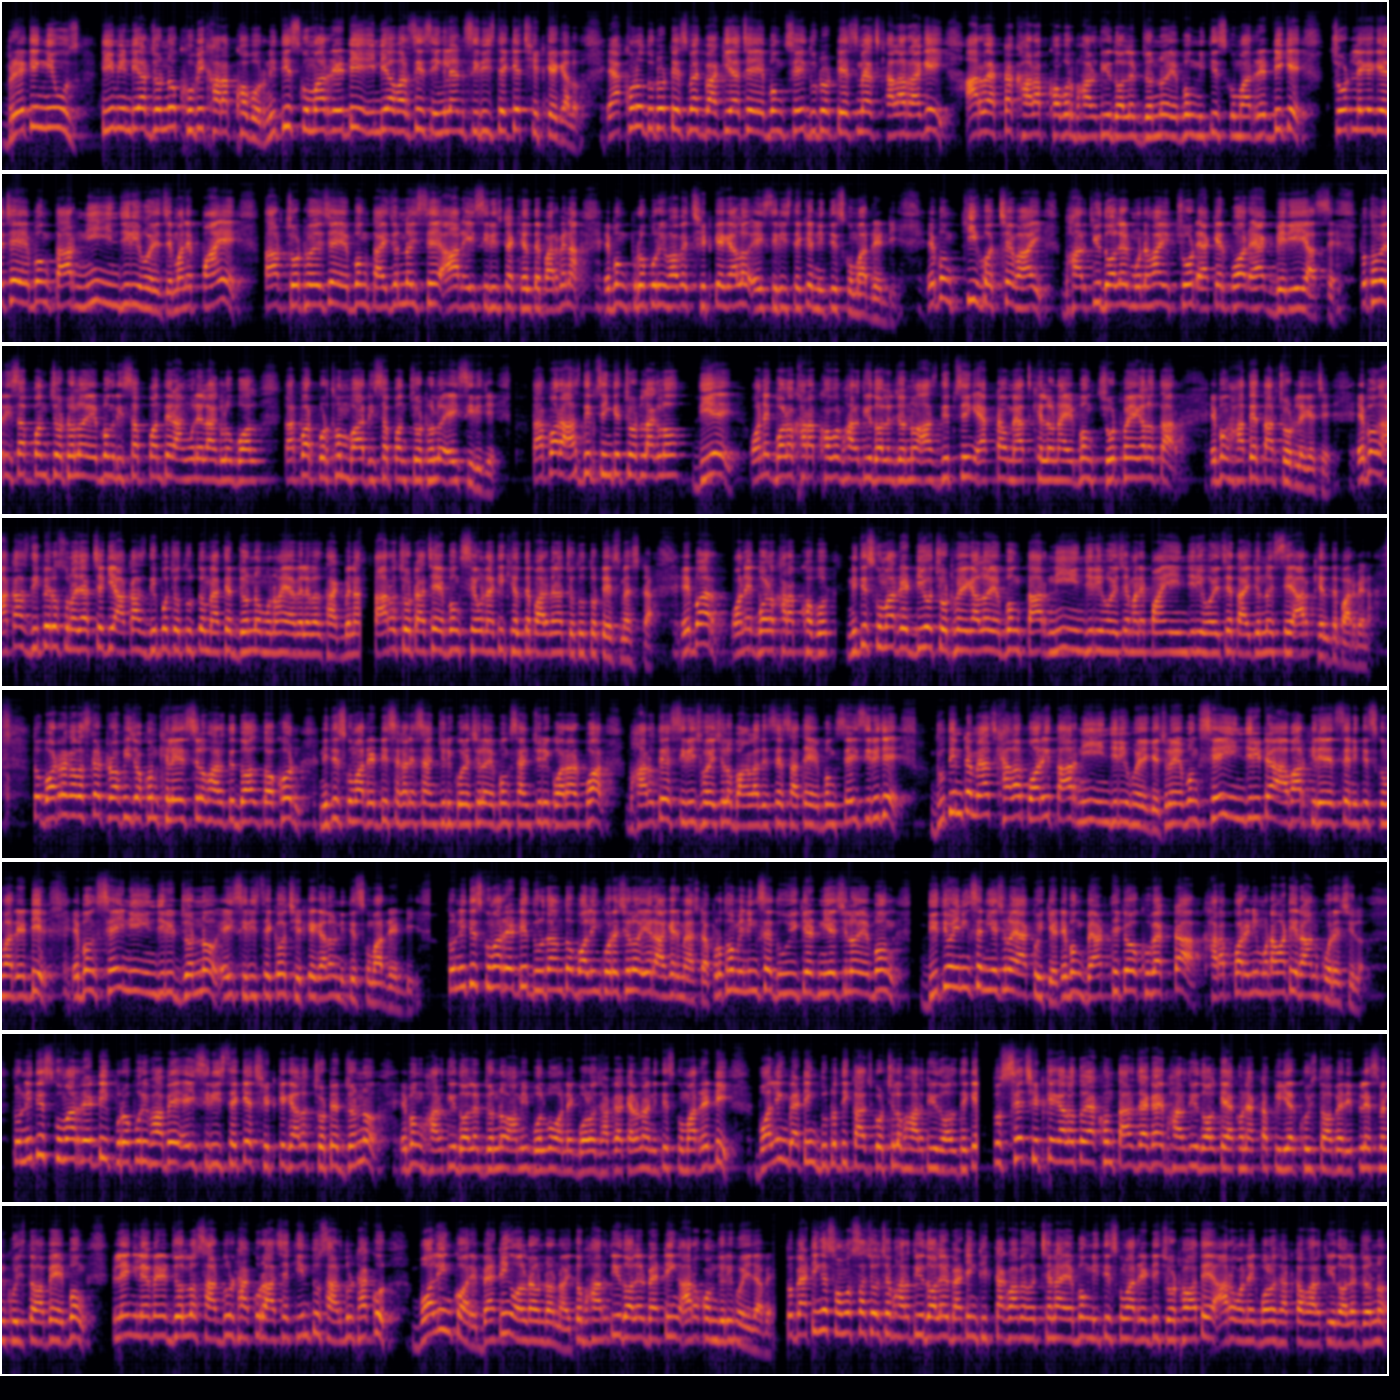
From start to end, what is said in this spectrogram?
Breaking news, team ইন্ডিয়ার জন্য খুবই খারাপ খবর। Nitish Kumar Reddy India versus England series থেকে ছিটকে গেল। এখনও দুটো টেস্ট ম্যাচ বাকি আছে এবং সেই দুটো টেস্ট ম্যাচ খেলার আগেই আরও একটা খারাপ খবর ভারতীয় দলের জন্য এবং নীতিশ কুমার রেড্ডিকে চোট লেগে গেছে এবং তার নি ইঞ্জুরি হয়েছে। মানে পায়ে তার চোট হয়েছে এবং তাই জন্যই সে আর এই সিরিজটা খেলতে পারবে না এবং পুরোপুরিভাবে ছিটকে গেল এই সিরিজ থেকে নীতিশ কুমার রেড্ডি। এবং কি হচ্ছে ভাই? ভারতীয় দলের মনে হয় চোট একের পর এক বেরিয়েই আসছে। প্রথমে ঋষভ পন্ত চোট হলো এবং ঋষভ পন্থের আঙুলে লাগল বল। তারপর প্রথমবার ঋষভ পান্থ চোট হলো এই সিরিজে। তারপর আশদীপ সিংকে চোট লাগল দিয়ে অনেক বড় খারাপ খবর ভারতীয় দলের জন্য আশদীপ সিং একটাও ম্যাচ খেলো না এবং চোট হয়ে গেল তার এবং হাতে তার চোট লেগেছে এবং আকাশদীপেরও শোনা যাচ্ছে কি আকাশদীপও চতুর্থ ম্যাচের জন্য মনে হয় অ্যাভেলেবেল থাকবে না। তারও চোট আছে এবং সেও নাকি খেলতে পারবে না চতুর্থ টেস্ট ম্যাচটা এবার অনেক বড় খারাপ খবর, নীতিশ কুমার রেড্ডিও চোট হয়ে গেল এবং তার নি ইঞ্জুরি হয়েছে মানে পায়ে ইঞ্জুরি হয়েছে, তাই জন্য সে আর খেলতে পারবে না। তো বর্ডার গাভাস্কার ট্রফি যখন খেলে এসেছিল ভারতীয় দল, তখন নীতিশ কুমার রেড্ডি সেখানে সেঞ্চুরি করেছিল এবং সেঞ্চুরি করার পর ভারতের সিরিজ হয়েছিল বাংলাদেশের সাথে এবং সেই সিরিজে দু তিনটে ম্যাচ খেলার পরই তার নি ইঞ্জুরি হয়ে গেছিল এবং সেই ইঞ্জুরিটা আবার ফিরে এসেছে নীতিশ কুমার রেড্ডির এবং সেই নি ইঞ্জুরির জন্য এই সিরিজ থেকেও ছিটকে গেল নীতিশ কুমার রেড্ডি। তো নীতিশ কুমার রেড্ডি দুর্দান্ত বোলিং করেছিল এর আগের ম্যাচটা। প্রথম ইনিংসে দুই উইকেট নিয়েছিল এবং দ্বিতীয় ইনিংসে নিয়েছিল এক উইকেট এবং ব্যাট থেকেও খুব একটা খারাপ করেনি, মোটামুটি রান করেছিল। তো নীতিশ কুমার রেড্ডি পুরোপুরিভাবে এই সিরিজ থেকে ছিটকে গেল চোটের জন্য এবং ভারতীয় দলের জন্য আমি বলব অনেক বড় ঝাটকা। কেননা নীতিশ কুমার রেড্ডি বোলিং ব্যাটিং দুটোতেই কাজ করছিল ভারতীয় দল থেকে। তো সে ছিটকে গেল, তো এখন তার জায়গায় ভারতীয় দলকে এখন একটা প্লেয়ার খুঁজতে হবে রিপ্লেসমেন্ট খুঁজতে হবে এবং প্লেইং ইলেভেনের জন্য শার্দুল ঠাকুর আছে, কিন্তু শার্দুল ঠাকুর বোলিং করে ব্যাটিং অলরাউন্ডার নয়। তো ভারতীয় দলের ব্যাটিং আরও কমজোরি হয়ে যাবে। তো ব্যাটিংয়ের সমস্যা চলছে, ভারতীয় দলের ব্যাটিং ঠিকঠাকভাবে হচ্ছে না এবং নীতিশ কুমার রেড্ডি চোট হওয়াতে আরও অনেক বড় ঝাটকা ভারতীয় দলের জন্য।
